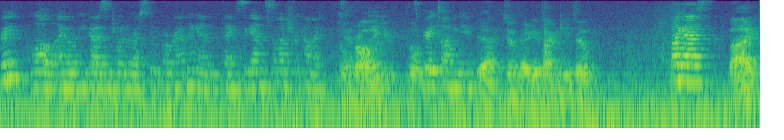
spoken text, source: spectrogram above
Great, well, I hope you guys enjoy the rest of the programming, and thanks again so much for coming. No Yeah, problem. thank you. It's great talking to you. Yeah, Too. very good talking to you too. Bye, guys. Bye.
